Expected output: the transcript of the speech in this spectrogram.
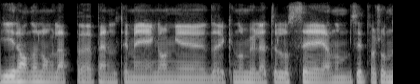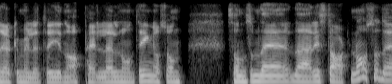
gir han en long lap penalty med en gang. Det er ikke noen mulighet til å se gjennom situasjonen. Det er ikke mulighet til å gi noe appell eller noen ting. og sånn, sånn som det, det, er i starten nå, så det,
